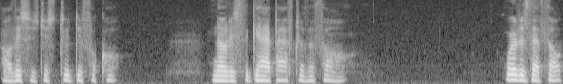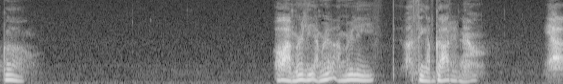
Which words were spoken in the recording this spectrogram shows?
Oh, this is just too difficult. Notice the gap after the thought. Where does that thought go? Oh, I'm really, I'm, re- I'm really, I think I've got it now. Yeah,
